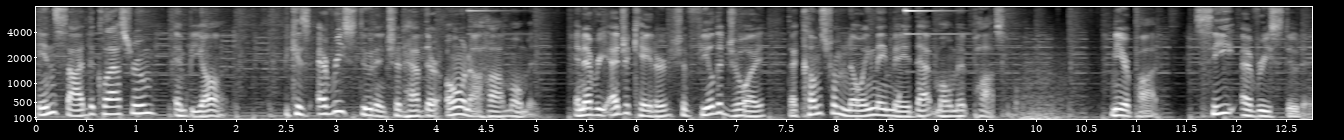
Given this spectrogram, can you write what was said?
inside the classroom and beyond. Because every student should have their own aha moment, and every educator should feel the joy that comes from knowing they made that moment possible. Nearpod, see every student.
